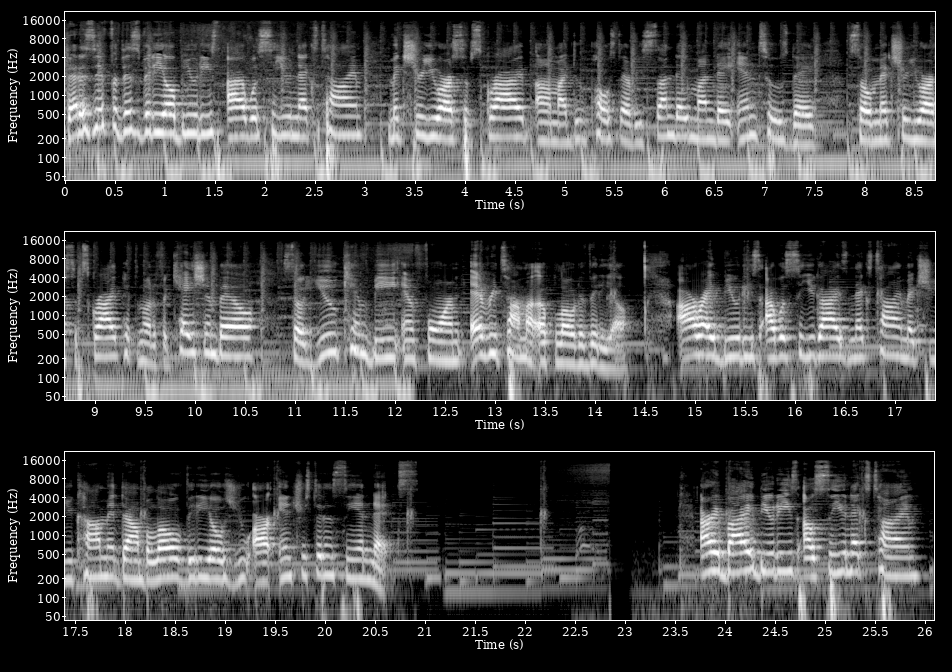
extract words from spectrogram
That is it for this video, beauties. I will see you next time. Make sure you are subscribed. Um, I do post every Sunday, Monday, and Tuesday. So make sure you are subscribed. Hit the notification bell so you can be informed every time I upload a video. All right, beauties. I will see you guys next time. Make sure you comment down below videos you are interested in seeing next. All right, bye, beauties. I'll see you next time.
